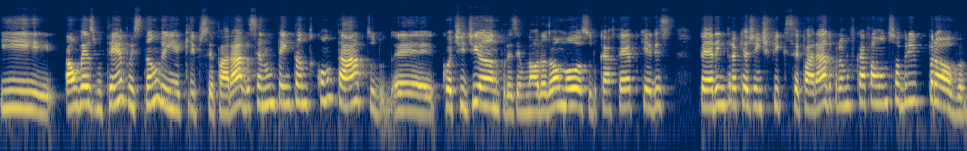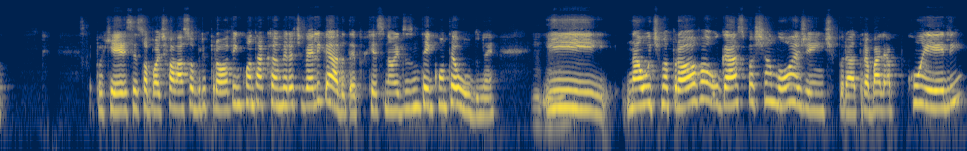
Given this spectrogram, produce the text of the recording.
E, ao mesmo tempo, estando em equipe separada, você não tem tanto contato é, cotidiano, por exemplo, na hora do almoço, do café, porque eles pedem para que a gente fique separado para não ficar falando sobre prova. Porque você só pode falar sobre prova enquanto a câmera estiver ligada, até porque senão eles não têm conteúdo, né? Uhum. E na última prova, o Gaspa chamou a gente para trabalhar com ele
